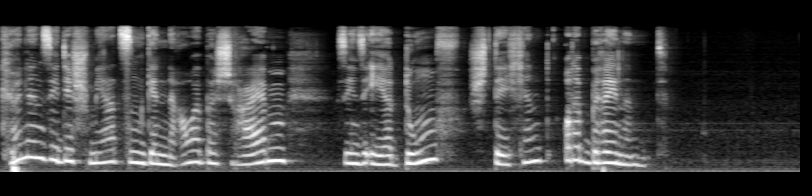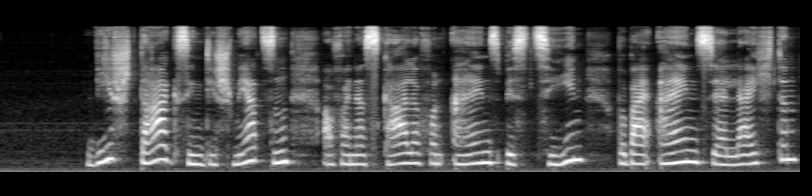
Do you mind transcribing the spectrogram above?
Können Sie die Schmerzen genauer beschreiben? Sind sie eher dumpf, stechend oder brennend? Wie stark sind die Schmerzen auf einer Skala von 1 bis 10, wobei 1 sehr leichten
